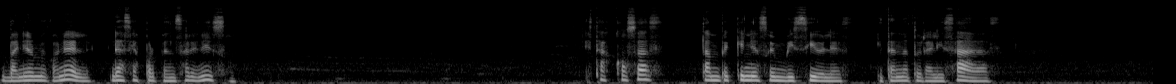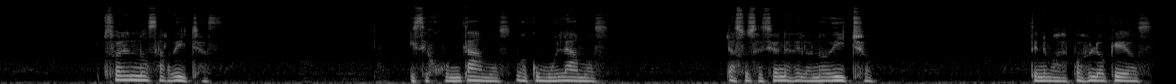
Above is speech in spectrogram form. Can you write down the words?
bañarme con él. Gracias por pensar en eso. Estas cosas tan pequeñas o invisibles y tan naturalizadas suelen no ser dichas. Y si juntamos o acumulamos las sucesiones de lo no dicho, tenemos después bloqueos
